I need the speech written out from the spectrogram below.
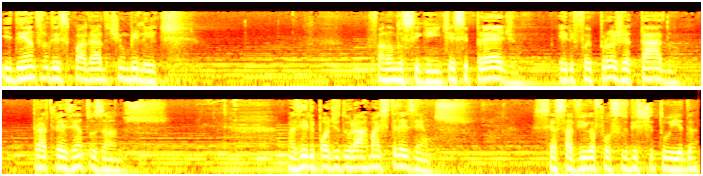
E dentro desse quadrado tinha um bilhete. Falando o seguinte: esse prédio ele foi projetado para 300 anos. Mas ele pode durar mais 300 se essa viga for substituída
